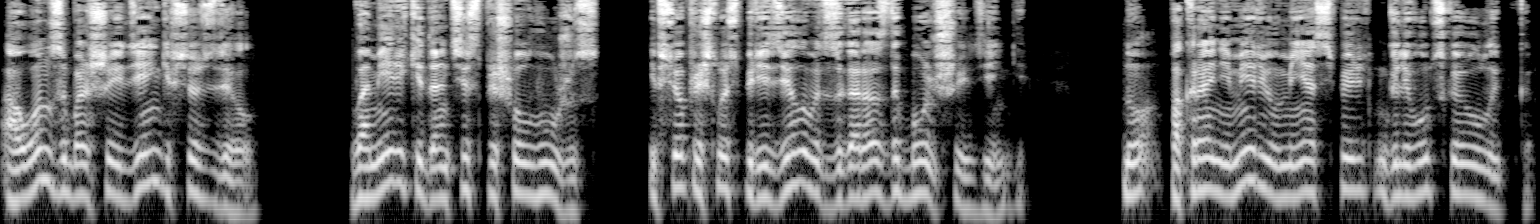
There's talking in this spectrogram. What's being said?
А он за большие деньги все сделал. В Америке дантист пришел в ужас, и все пришлось переделывать за гораздо большие деньги. Но, по крайней мере, у меня теперь голливудская улыбка.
